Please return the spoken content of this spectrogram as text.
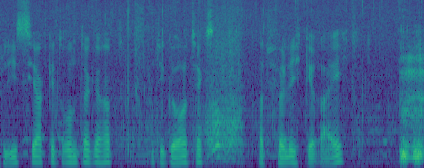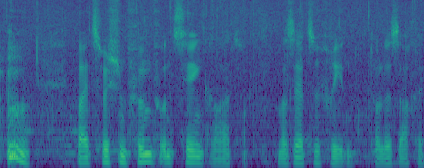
Fließjacke drunter gehabt. Und die Gore-Tex hat völlig gereicht. Bei zwischen 5 und 10 Grad. War sehr zufrieden. Tolle Sache.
